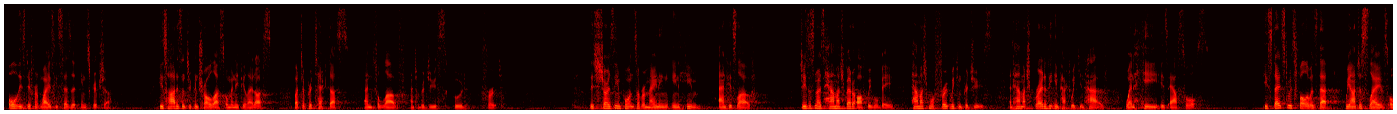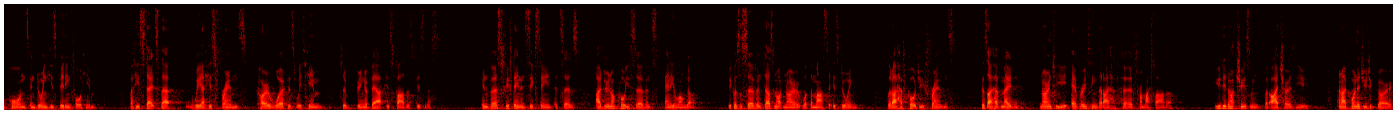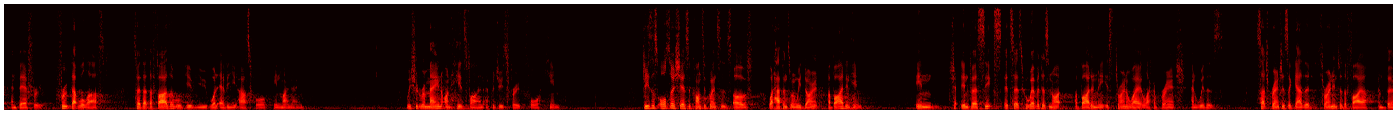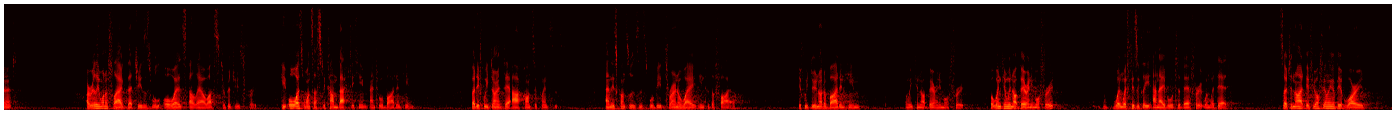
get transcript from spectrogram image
All these different ways he says it in Scripture. His heart isn't to control us or manipulate us, but to protect us and for love and to produce good fruit. This shows the importance of remaining in him and his love. Jesus knows how much better off we will be, how much more fruit we can produce, and how much greater the impact we can have when He is our source. He states to His followers that we aren't just slaves or pawns in doing His bidding for Him, but He states that we are His friends, co workers with Him to bring about His Father's business. In verse 15 and 16, it says, I do not call you servants any longer, because the servant does not know what the master is doing, but I have called you friends, because I have made known to you everything that I have heard from my Father. You did not choose me, but I chose you, and I appointed you to go and bear fruit, fruit that will last, so that the Father will give you whatever you ask for in my name. We should remain on his vine and produce fruit for him. Jesus also shares the consequences of what happens when we don't abide in him. In, in verse 6, it says, Whoever does not abide in me is thrown away like a branch and withers. Such branches are gathered, thrown into the fire, and burnt. I really want to flag that Jesus will always allow us to produce fruit. He always wants us to come back to Him and to abide in Him. But if we don't, there are consequences. And these consequences will be thrown away into the fire if we do not abide in Him and we cannot bear any more fruit. But when can we not bear any more fruit? when we're physically unable to bear fruit, when we're dead. So, tonight, if you're feeling a bit worried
